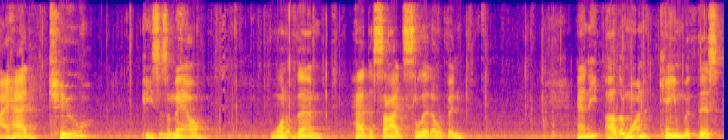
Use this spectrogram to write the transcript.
I had two pieces of mail. One of them had the side slit open, and the other one came with this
